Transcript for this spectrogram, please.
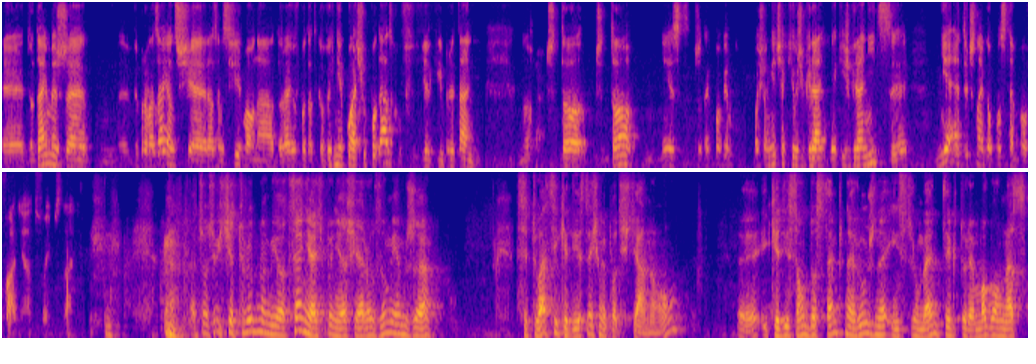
E, dodajmy, że wyprowadzając się razem z firmą na, do rajów podatkowych, nie płacił podatków w Wielkiej Brytanii. No, czy, to, czy to nie jest, że tak powiem, osiągnięcie jakiegoś gra, jakiejś granicy nieetycznego postępowania, Twoim zdaniem? Znaczy, oczywiście trudno mi oceniać, ponieważ ja rozumiem, że w sytuacji, kiedy jesteśmy pod ścianą y, i kiedy są dostępne różne instrumenty, które mogą nas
